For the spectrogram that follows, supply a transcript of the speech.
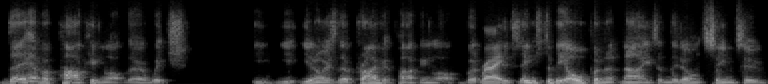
they have a parking lot there, which you, you know is their private parking lot, but Right. it seems to be open at night, and they don't seem to.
